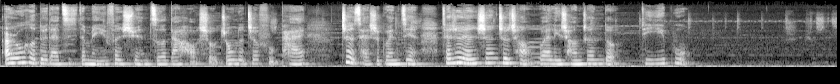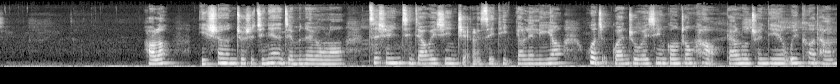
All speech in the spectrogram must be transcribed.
而如何对待自己的每一份选择，打好手中的这副牌，这才是关键，才是人生这场万里长征的第一步。好了，以上就是今天的节目内容喽。咨询请加微信 jlct 幺零零幺，或者关注微信公众号“甘露春天微课堂”，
